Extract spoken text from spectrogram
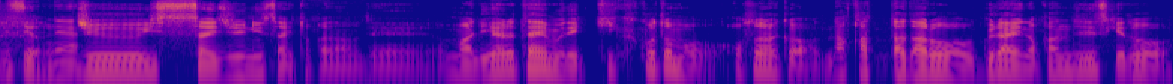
ですよね。11歳12歳とかなのでまあリアルタイムで聞くこともおそらくはなかっただろうぐらいの感じですけど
